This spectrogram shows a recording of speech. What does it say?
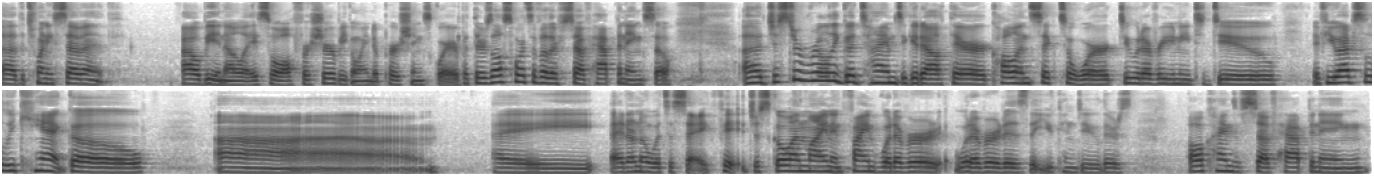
uh, the 27th, I'll be in LA, so I'll for sure be going to Pershing Square. But there's all sorts of other stuff happening, so uh, just a really good time to get out there, call in sick to work, do whatever you need to do. If you absolutely can't go, um, I I don't know what to say. Just go online and find whatever whatever it is that you can do. There's all kinds of stuff happening,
